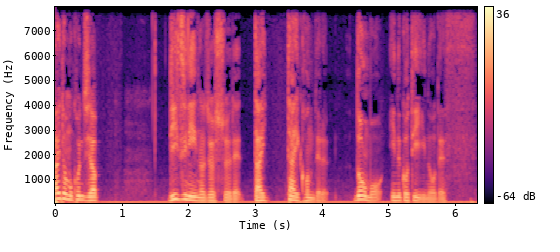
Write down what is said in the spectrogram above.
はい、どうも、こんにちは。ディズニーの女子集で大体混んでる。どうも、犬子 T 犬です。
